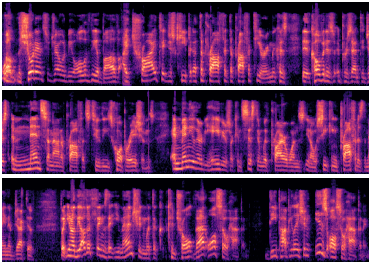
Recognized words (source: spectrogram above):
Well, the short answer, Joe, would be all of the above. I tried to just keep it at the profit, the profiteering, because the COVID has presented just immense amount of profits to these corporations, and many of their behaviors are consistent with prior ones, you know, seeking profit as the main objective. But you know, the other things that you mentioned with the c- control that also happened. Depopulation is also happening.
